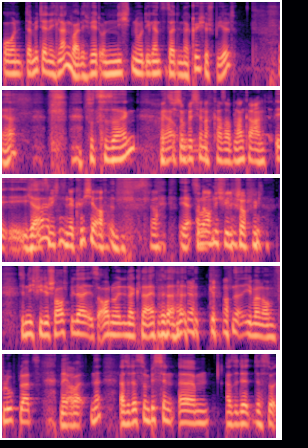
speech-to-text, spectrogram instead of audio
Und damit er nicht langweilig wird und nicht nur die ganze Zeit in der Küche spielt, ja, sozusagen. Hört ja, sich so ein bisschen nach Casablanca an. äh, ja, Jetzt nicht in der Küche, aber ja. ja, sind aber- auch nicht viele Schauspieler. sind nicht viele Schauspieler, ist auch nur in der Kneipe, jemand auf dem Flugplatz. Nee, Ja. aber, ne? Also das ist so ein bisschen, ähm, also der, das soll,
